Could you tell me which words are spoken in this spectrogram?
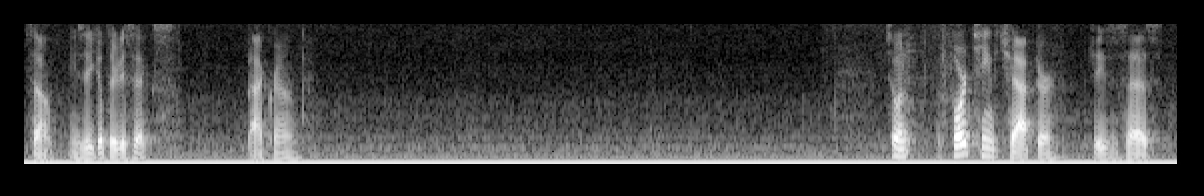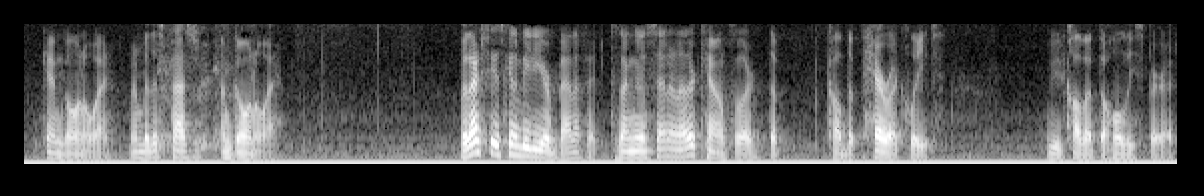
So, Ezekiel 36, background. So in 14th chapter, Jesus says, Okay, I'm going away. Remember this passage? I'm going away. But actually, it's going to be to your benefit because I'm going to send another counselor the, called the Paraclete. We'd call that the Holy Spirit.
